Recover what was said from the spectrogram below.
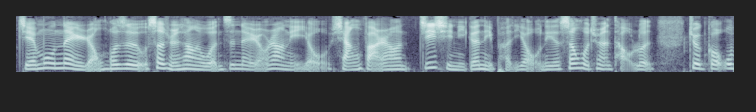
节目内容或是社群上的文字内容，让你有想法，然后激起你跟你朋友、你的生活圈的讨论就够。我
